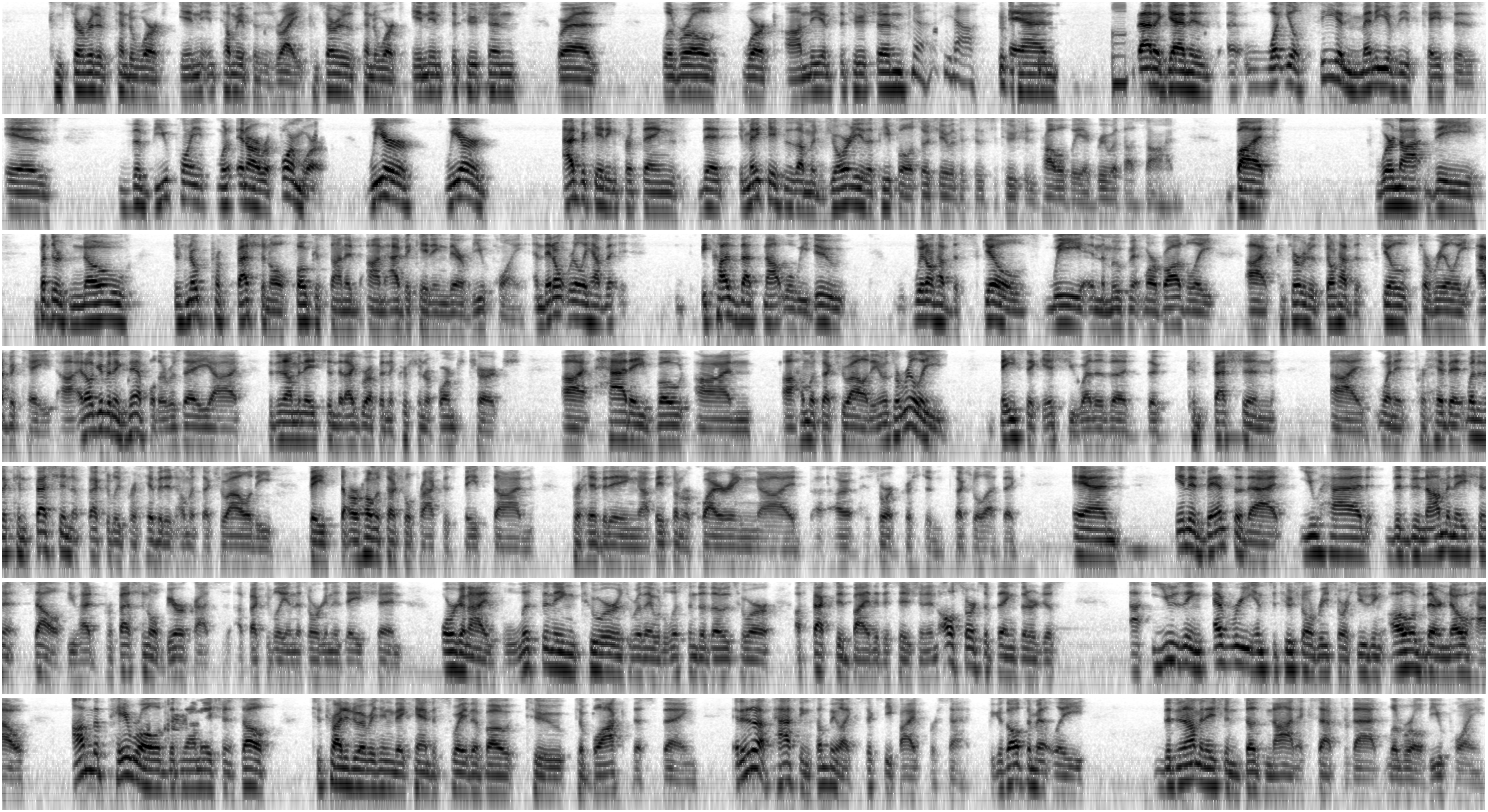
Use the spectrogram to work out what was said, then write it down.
conservatives tend to work in, in, tell me if this is right conservatives tend to work in institutions whereas liberals work on the institutions yeah yeah and that again is uh, what you'll see in many of these cases is the viewpoint in our reform work we are we are advocating for things that in many cases a majority of the people associated with this institution probably agree with us on. But we're not the but there's no there's no professional focused on it on advocating their viewpoint. And they don't really have the because that's not what we do we don't have the skills we in the movement more broadly uh, conservatives don't have the skills to really advocate. Uh, and i'll give an example. There was a uh, the denomination that i grew up in the christian reformed church uh, had a vote on uh, homosexuality. And it was a really basic issue whether the the confession uh, when it prohibit whether the confession effectively prohibited homosexuality based or homosexual practice based on prohibiting based on requiring uh, a historic Christian sexual ethic, and in advance of that, you had the denomination itself. You had professional bureaucrats effectively in this organization organize listening tours where they would listen to those who are affected by the decision and all sorts of things that are just uh, using every institutional resource, using all of their know how on the payroll of the denomination itself to try to do everything they can to sway the vote to to block this thing. It ended up passing something like 65% because ultimately the denomination does not accept that liberal viewpoint.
